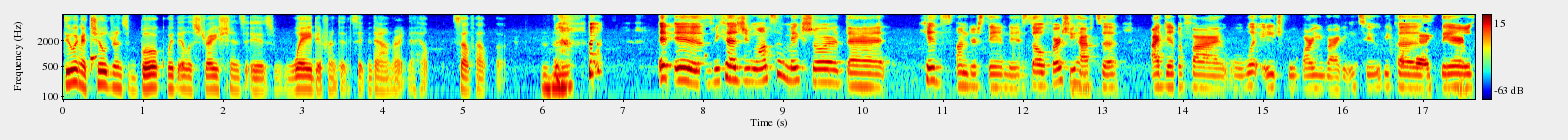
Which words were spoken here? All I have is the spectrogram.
doing a children's book with illustrations is way different than sitting down writing a help self help book. Mm-hmm. It is because you want to make sure that kids understand it. So first you have to identify well what age group are you writing to because okay. there's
